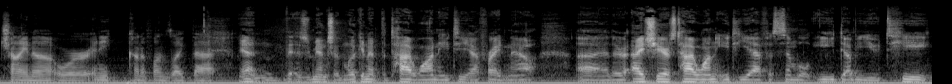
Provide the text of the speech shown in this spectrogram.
China or any kind of funds like that. Yeah, and as you mentioned, looking at the Taiwan ETF right now, uh, their iShares Taiwan ETF is symbol EWT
